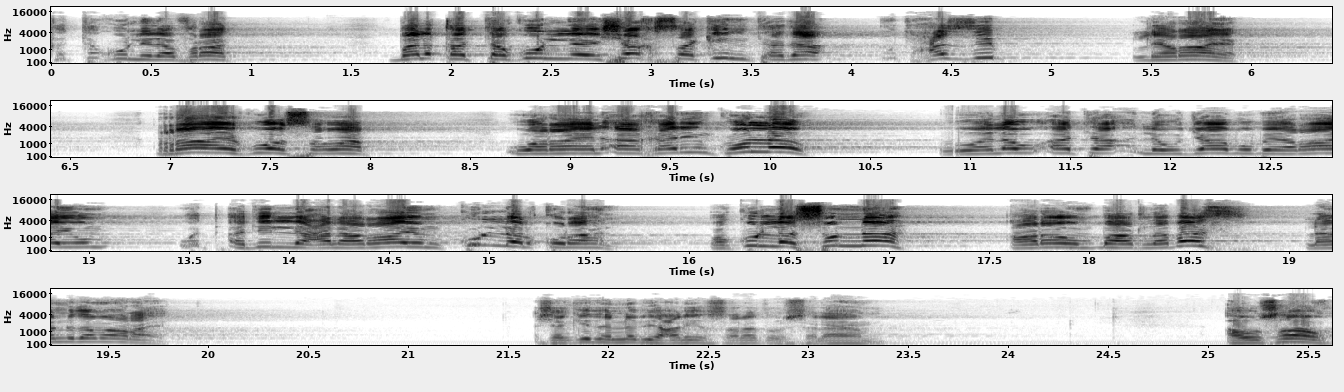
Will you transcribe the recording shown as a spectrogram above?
قد تكون للأفراد بل قد تكون لشخصك أنت ده متحزب لرأيك. رأيك هو الصواب ورأي الآخرين كلهم. ولو أتى لو جابوا برأيهم وأدلة على رأيهم كل القرآن وكل السنة أراهم باطلة بس لأنه ده ما رأيك. عشان كده النبي عليه الصلاة والسلام أوصاهم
